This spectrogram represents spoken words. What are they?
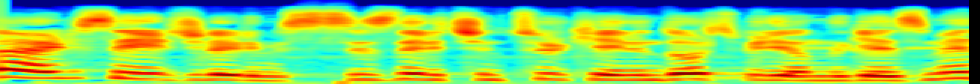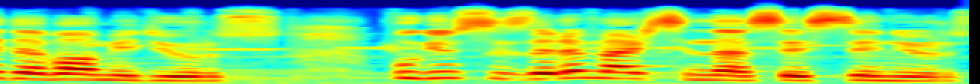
Değerli seyircilerimiz, sizler için Türkiye'nin dört bir yanını gezmeye devam ediyoruz. Bugün sizlere Mersin'den sesleniyoruz.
